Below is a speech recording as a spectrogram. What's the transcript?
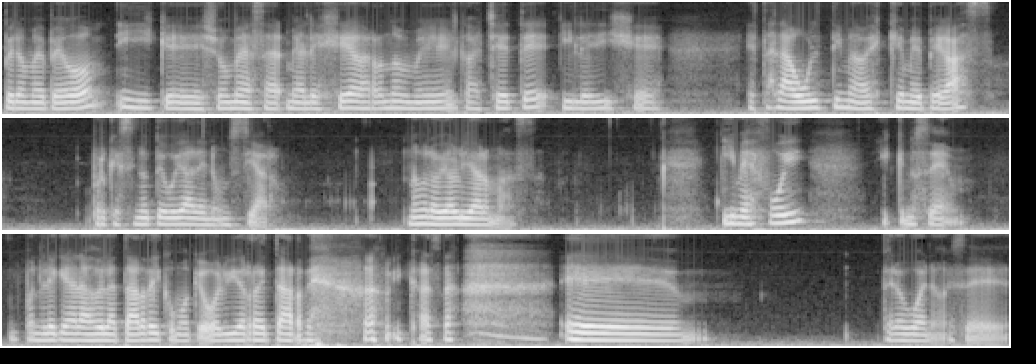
pero me pegó y que yo me, me alejé agarrándome el cachete y le dije, esta es la última vez que me pegas, porque si no te voy a denunciar. No me lo voy a olvidar más. Y me fui y que no sé, ponerle que a las 2 de la tarde y como que volví re tarde a mi casa. Eh, pero bueno, ese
